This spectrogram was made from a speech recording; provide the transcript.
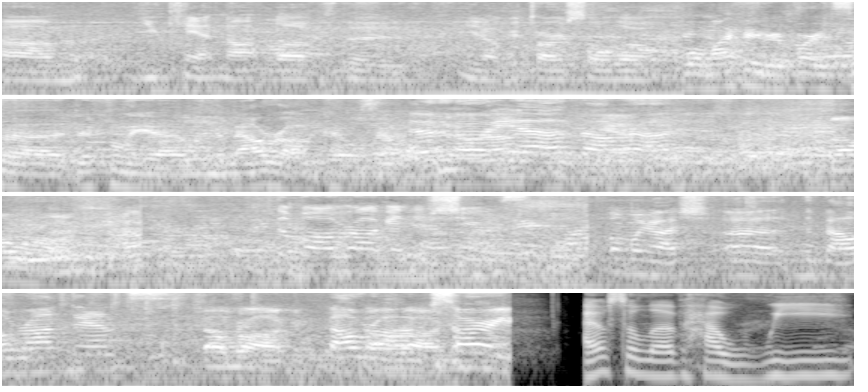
Um, you can't not love the you know guitar solo. Well, my favorite part's uh, definitely uh, when the Balrog comes out. Oh yeah, Balrog. Balrog. The Balrog and his shoes. Oh my gosh, uh, the Balrog dance. Balrog. Balrog. Sorry. I also love how we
